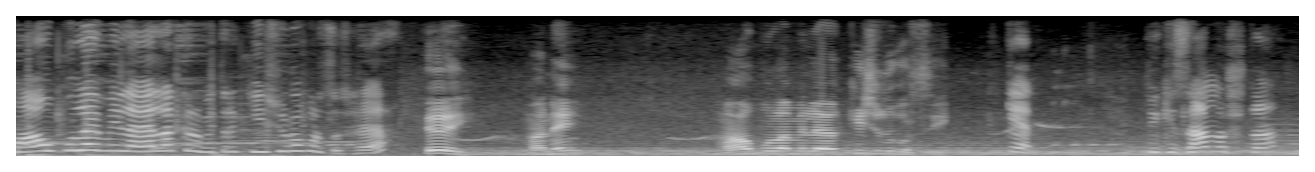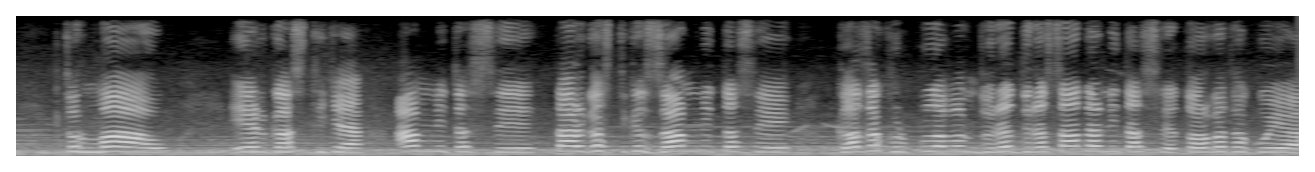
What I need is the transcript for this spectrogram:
মাও পুলাই মিলা এলাকার ভিতরে কি শুরু করছিস হ্যাঁ? এই মানে? মা পোলা মিলে কি শুরু করছি? কেন? তুই কি জানোস না? তোর মাও এর গাছ থেকে আম নিতাছে তার গাছ থেকে জাম নিতাছে গাঁজা খুর পোলাবান দূরে দূরে চাঁদা নিতাছে তোর কথা কইয়া।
